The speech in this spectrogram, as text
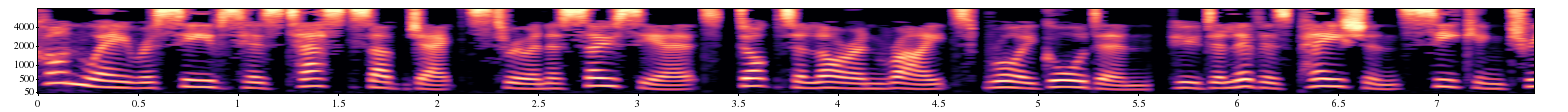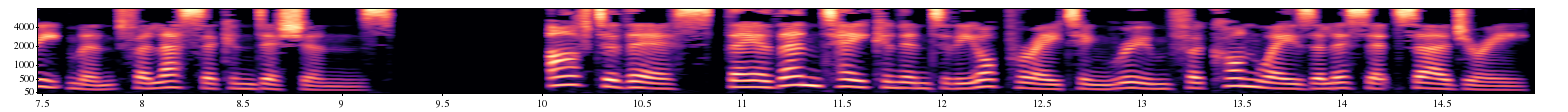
Conway receives his test subjects through an associate, Dr. Loren Wright Roy Gordon, who delivers patients seeking treatment for lesser conditions. After this, they are then taken into the operating room for Conway's illicit surgery.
